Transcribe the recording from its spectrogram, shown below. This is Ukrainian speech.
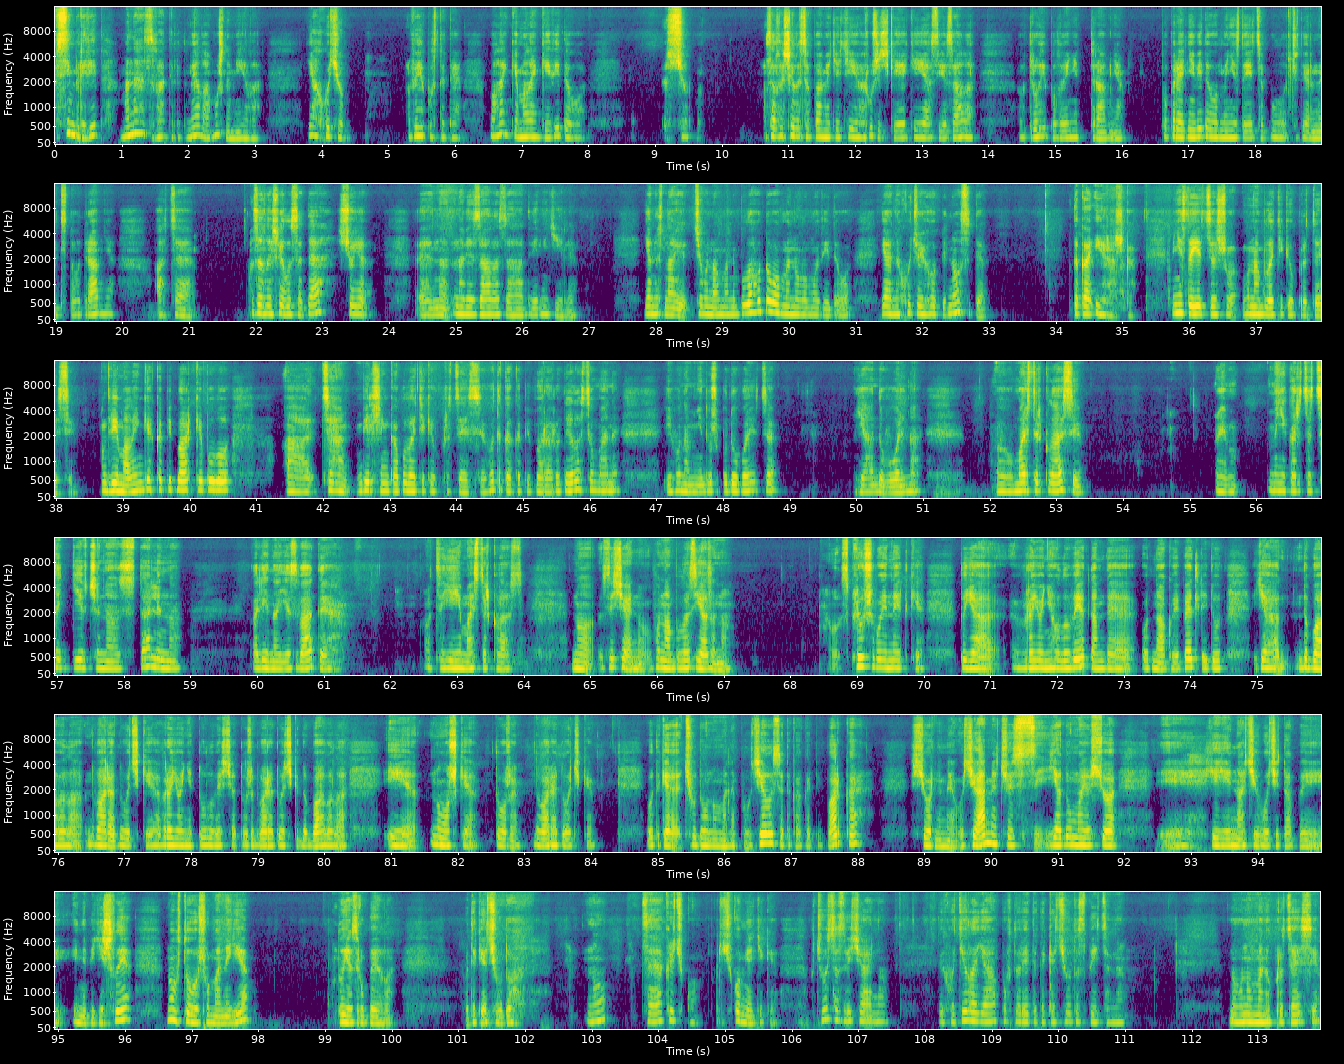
Всім привіт! Мене звати Людмила, а можна Міла. Я хочу випустити маленьке-маленьке відео, щоб залишилися в пам'яті ті ігрушечки, які я зв'язала в другій половині травня. Попереднє відео, мені здається, було 14 травня, а це залишилося те, що я е, нав'язала за дві неділі. Я не знаю, чи вона в мене була готова в минулому відео. Я не хочу його підносити. Така іграшка. Мені здається, що вона була тільки в процесі. Дві маленьких капібарки було, а ця більшенька була тільки в процесі. Ось така капібара родилася у мене, і вона мені дуже подобається. Я довольна. Е, В майстер-класі Ем, Мені кажеться, це дівчина з Сталіна. Аліна її звати. Оце її майстер-клас. Ну, звичайно, вона була зв'язана з плюшової нитки, то я в районі голови, там, де однакові петлі йдуть, я додавала два рядочки, в районі туловища теж два рядочки додавала, і ножки теж два рядочки. Ось таке чудо воно в мене вийшло, така капібарка з чорними очами. Щось, я думаю, що е, її наче очі так би і не підійшли. Ну, з того, що в мене є, то я зробила. Отаке чудо. Ну, це крючком. Крючком я тільки вчуся, звичайно. І хотіла я повторити таке чудо спицями. Ну, воно в мене в процесі.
